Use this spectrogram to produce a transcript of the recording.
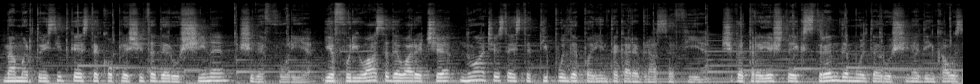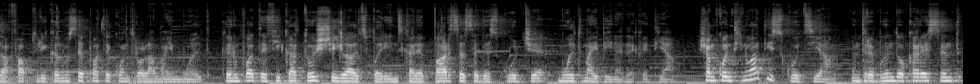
mi-a mărturisit că este copleșită de rușine și de furie. E furioasă deoarece nu acesta este tipul de părinte care vrea să fie și că trăiește extrem de multă rușine din cauza faptului că nu se poate controla mai mult, că nu poate fi ca toți ceilalți părinți care par să se descurce mult mai bine decât ea. Și am continuat discuția, întrebând-o care sunt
